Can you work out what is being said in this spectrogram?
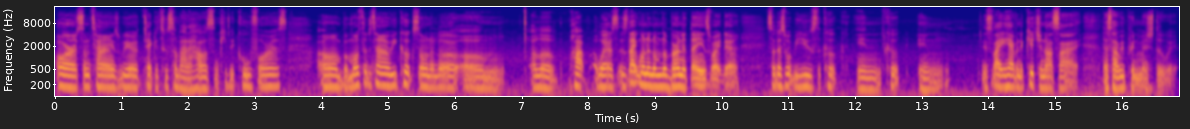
Or sometimes we'll take it to somebody's house and keep it cool for us. Um, but most of the time we cooks on a little um, a little hot. Well, it's, it's like one of them little burning things right there. So that's what we use to cook and cook and it's like having a kitchen outside. That's how we pretty much do it.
